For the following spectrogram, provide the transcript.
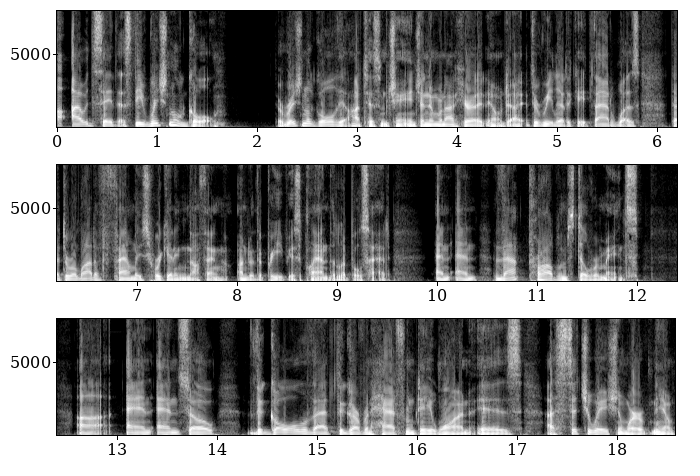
I- I would say this: the original goal, the original goal of the autism change, and we're not here you know, to, to relitigate that, was that there were a lot of families who were getting nothing under the previous plan the Liberals had, and and that problem still remains. Uh, and and so the goal that the government had from day one is a situation where you know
